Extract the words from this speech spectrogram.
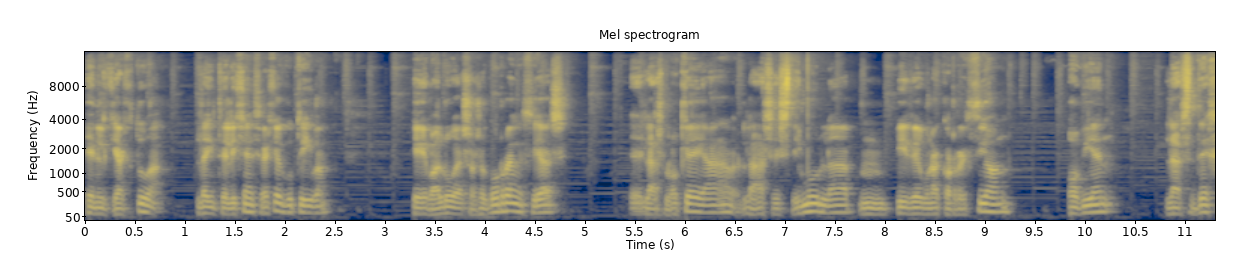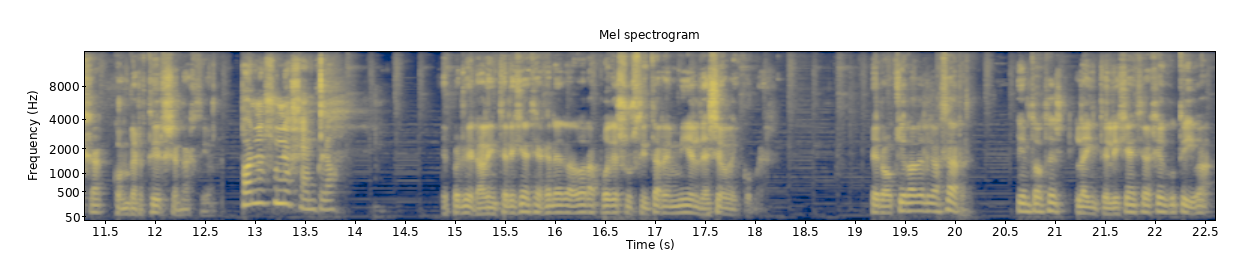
en el que actúa la inteligencia ejecutiva que evalúa esas ocurrencias, eh, las bloquea, las estimula, mm, pide una corrección o bien las deja convertirse en acción. Ponos un ejemplo. Eh, pues mira, la inteligencia generadora puede suscitar en mí el deseo de comer. Pero quiero adelgazar. Y entonces la inteligencia ejecutiva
